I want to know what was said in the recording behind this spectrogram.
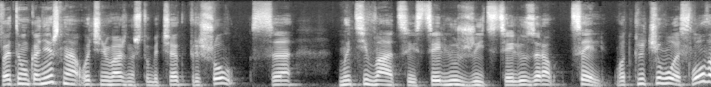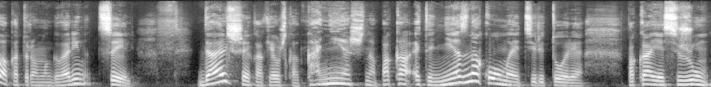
Поэтому, конечно, очень важно, чтобы человек пришел с мотивацией, с целью жить, с целью заработать. Цель. Вот ключевое слово, о котором мы говорим, цель. Дальше, как я уже сказала, конечно, пока это незнакомая территория, пока я сижу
